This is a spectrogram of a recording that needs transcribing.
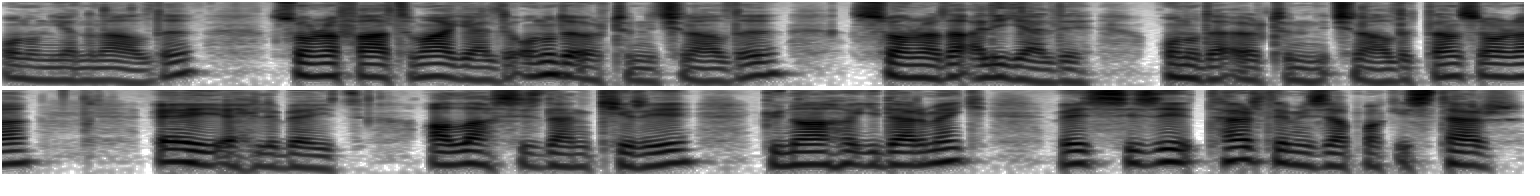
onun yanına aldı. Sonra Fatıma geldi, onu da örtünün içine aldı. Sonra da Ali geldi, onu da örtünün içine aldıktan sonra Ey ehli beyt! Allah sizden kiri, günahı gidermek ve sizi tertemiz yapmak ister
